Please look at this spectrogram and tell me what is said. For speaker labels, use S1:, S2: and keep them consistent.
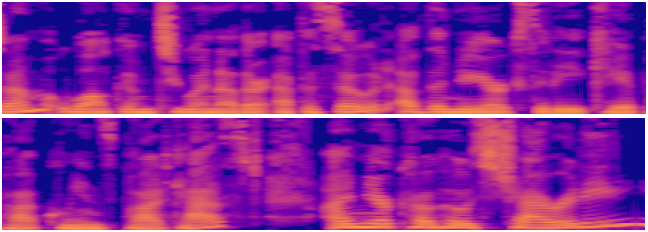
S1: Queendom. Welcome to another episode of the New York City K pop Queens podcast. I'm your co host, Charity.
